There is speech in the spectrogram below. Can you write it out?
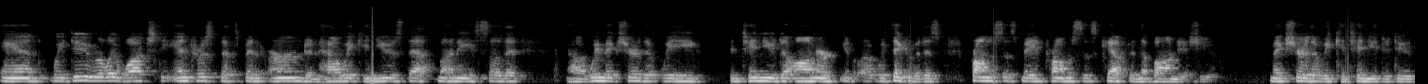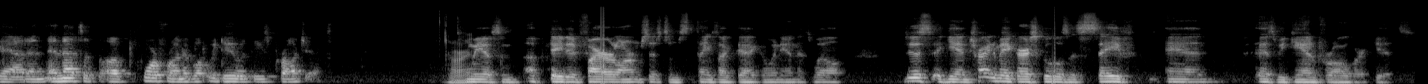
and we do really watch the interest that's been earned and how we can use that money so that uh, we make sure that we continue to honor, you know, we think of it as promises made, promises kept in the bond issue. Make sure that we continue to do that. And, and that's at the forefront of what we do with these projects. All And right. we have some updated fire alarm systems, things like that going in as well. Just again, trying to make our schools as safe and as we can for all of our kids.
